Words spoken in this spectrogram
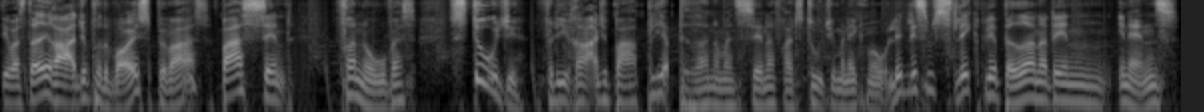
Det var stadig radio på The Voice, bevares. Bare sendt fra Novas studie. Fordi radio bare bliver bedre, når man sender fra et studie, man ikke må. Lidt ligesom slik bliver bedre, når det er en, en andens.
